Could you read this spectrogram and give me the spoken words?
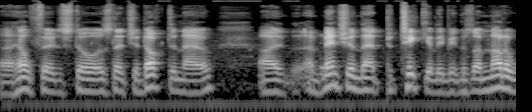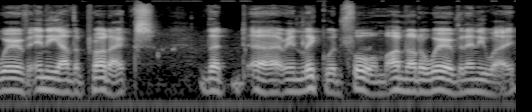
uh, health food stores. Let your doctor know. I, have mentioned that particularly because I'm not aware of any other products that are uh, in liquid form. I'm not aware of it anyway.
